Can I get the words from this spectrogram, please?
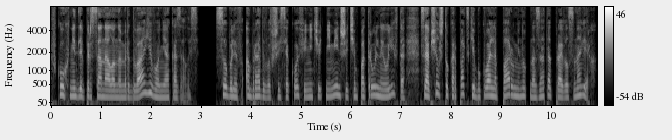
в кухне для персонала номер два его не оказалось. Соболев, обрадовавшийся кофе ничуть не меньше, чем патрульный у лифта, сообщил, что Карпатский буквально пару минут назад отправился наверх.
